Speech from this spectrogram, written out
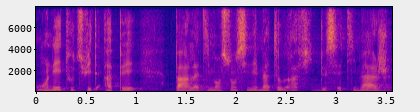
on est tout de suite happé par la dimension cinématographique de cette image,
